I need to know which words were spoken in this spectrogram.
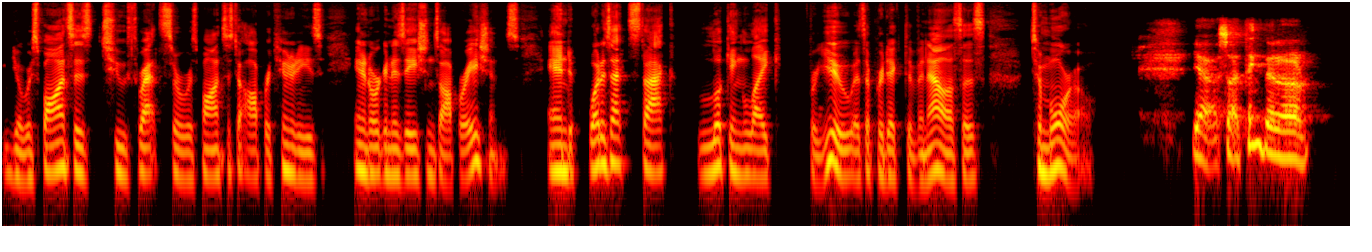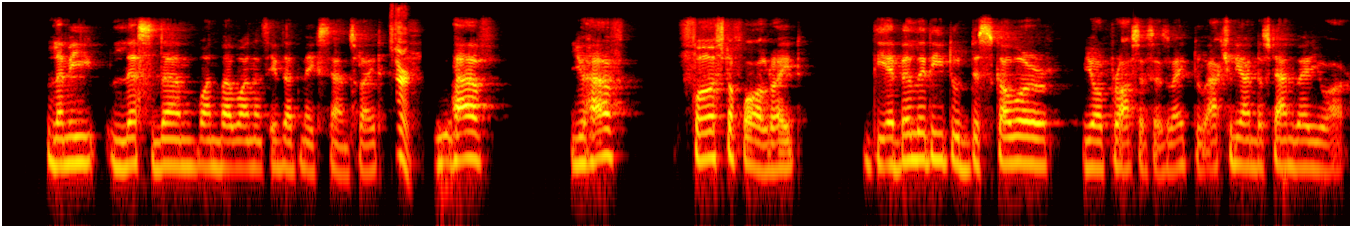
you know, responses to threats or responses to opportunities in an organization's operations? And what is that stack looking like for you as a predictive analysis tomorrow? Yeah, so I think there are let me list them one by one and see if that makes sense, right? Sure. You have you have first of all, right, the ability to discover your processes, right? To actually understand where you are.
